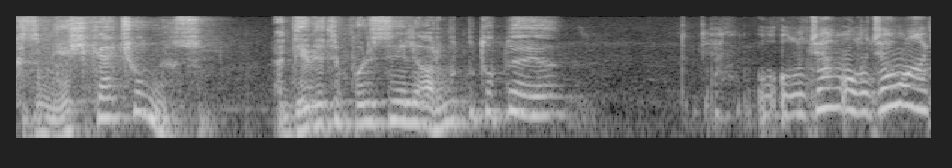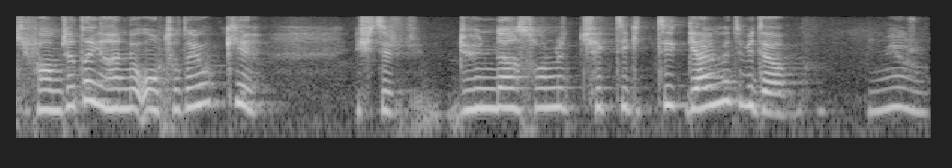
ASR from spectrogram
Kızım niye şikayetçi olmuyorsun? Ya devletin polisin eli armut mu topluyor ya? O- olacağım olacağım Akif amca da yani ortada yok ki. İşte düğünden sonra çekti gitti gelmedi bir daha. Bilmiyorum.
